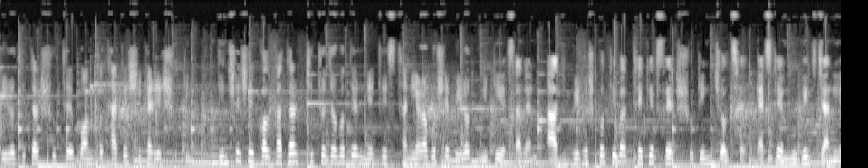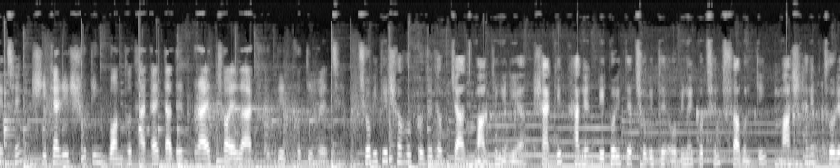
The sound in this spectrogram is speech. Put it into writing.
বিরোধিতার সূত্রে বন্ধ থাকে শিকারের শুটিং। দিন শেষে কলকাতার চিত্রজগতের নেতৃস্থানীয়রা বসে বিরোধ মিটিয়ে ফেলেন। আজ বৃহস্পতিবার থেকে ফের শুটিং চলছে। এসকে মুভিজ জানিয়েছে, শিকারির শুটিং বন্ধ থাকায় তাদের প্রায় ছয় লাখ রুপির ক্ষতি হয়েছে। ছবিটির সহ প্রযোজক চার্জ মাল্টিমিডিয়া, শাকিব খানের বিপরীতে ছবিতে অভিনয় করছেন শ্রাবন্তী, মাসখানেক ধরে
